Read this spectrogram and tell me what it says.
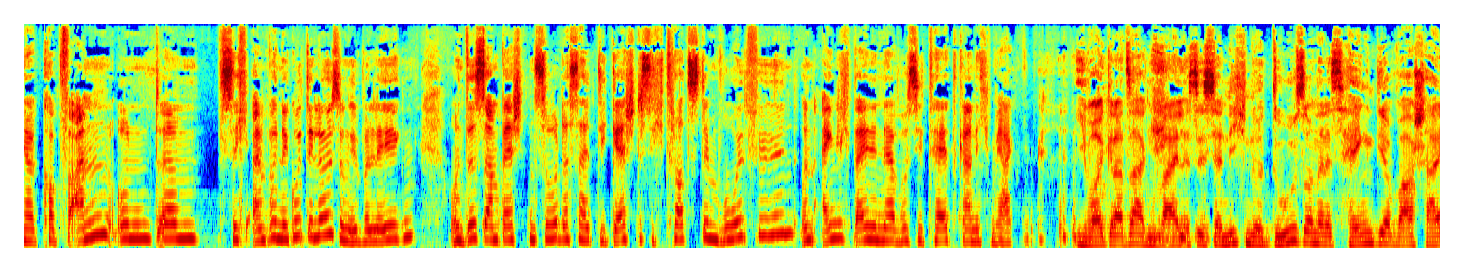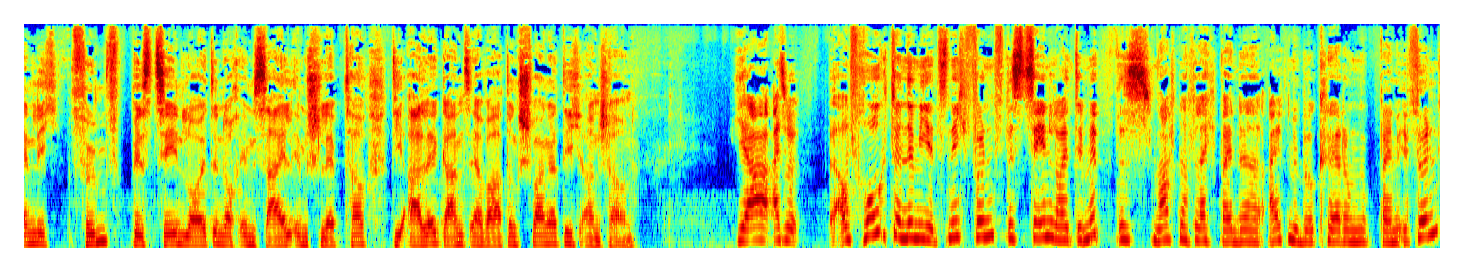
ja, Kopf an und ähm, sich einfach eine gute Lösung überlegen. Und das am besten so, dass halt die Gäste sich trotzdem wohlfühlen und eigentlich deine Nervosität gar nicht merken. Ich wollte gerade sagen, weil es ist ja nicht nur du, sondern es hängen dir wahrscheinlich fünf bis zehn Leute noch im Seil im Schlepptau, die alle ganz erwartungsschwanger dich anschauen. Ja, also auf Hochtour nehme ich jetzt nicht fünf bis zehn Leute mit. Das macht man vielleicht bei der Alpenüberquerung beim E5.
